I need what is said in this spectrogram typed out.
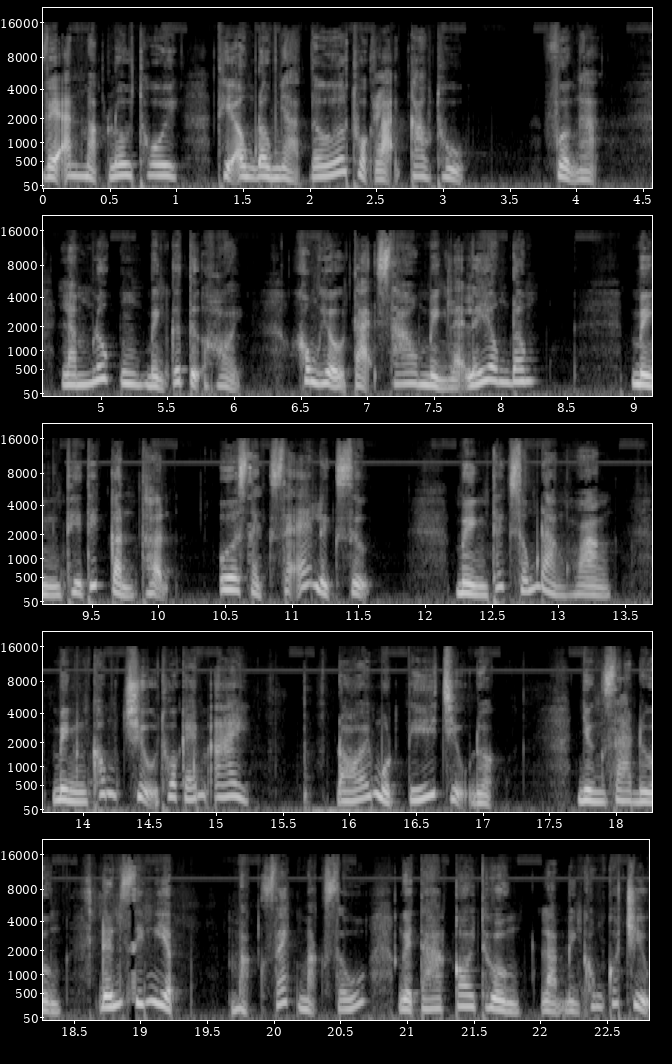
Về ăn mặc lôi thôi thì ông đông nhà tớ thuộc lại cao thủ. Phượng ạ, à, lắm lúc mình cứ tự hỏi, không hiểu tại sao mình lại lấy ông đông. Mình thì thích cẩn thận, ưa sạch sẽ, lịch sự. Mình thích sống đàng hoàng, mình không chịu thua kém ai. Đói một tí chịu được. Nhưng ra đường, đến xí nghiệp, mặc rách mặc xấu, người ta coi thường là mình không có chịu.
